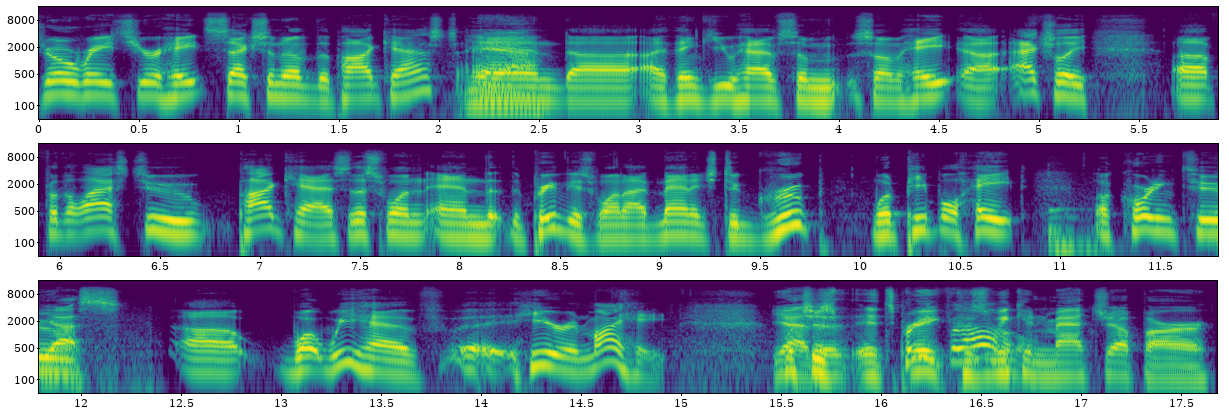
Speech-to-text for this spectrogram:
Joe rates your hate section of the podcast, Yeah. and uh, I think you have some some hate. Uh, actually, uh, for the last two podcasts, this one and the, the previous one, I've managed to group what people hate according to Yes. uh, what we have uh, here in my hate. Yeah, which is th- it's great because we can match up our.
